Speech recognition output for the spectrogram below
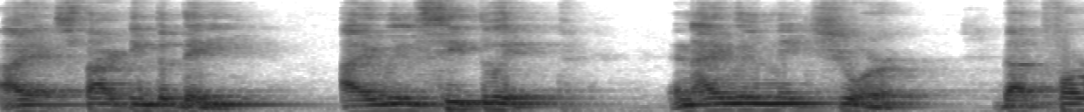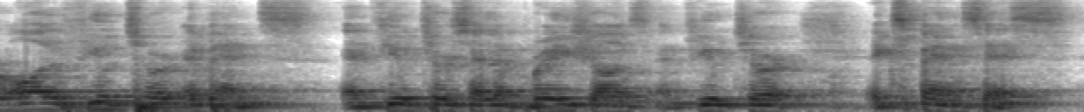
I, starting today, I will see to it and I will make sure that for all future events and future celebrations and future expenses,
